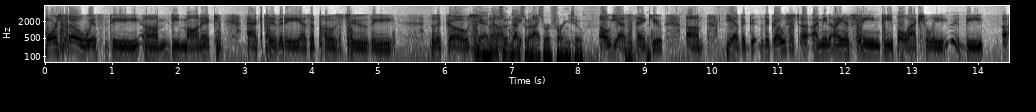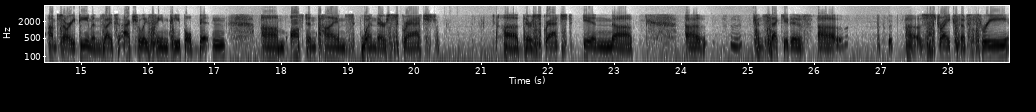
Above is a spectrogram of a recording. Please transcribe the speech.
More so with the um, demonic activity as opposed to the the ghost. yeah that's Um, what that's what I, was referring to Oh yes, thank you. Um, yeah, the the ghost. Uh, I mean, I have seen people actually be. Uh, I'm sorry, demons. I've actually seen people bitten. Um, oftentimes, when they're scratched, uh, they're scratched in uh, uh, consecutive. Uh, strikes of three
